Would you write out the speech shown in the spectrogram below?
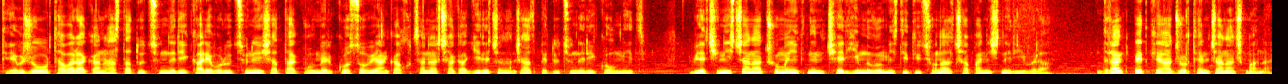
թեև ժողովրդավարական հաստատությունների կարևորությունը իշատակվում էր Կոսովոյի անկախության հռչակագիրը ճանաչած պետությունների կողմից, վերջինիս ճանաչումը ինքնին չէր հիմնվում ինստիտուցիոնալ չափանիշների վրա։ Դրանք պետք է հաջորդեն ճանաչմանը,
